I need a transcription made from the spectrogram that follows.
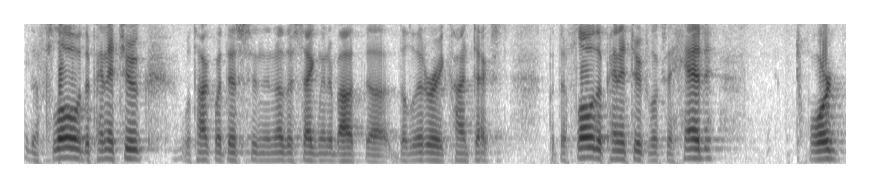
the flow of the Pentateuch, we'll talk about this in another segment about the, the literary context, but the flow of the Pentateuch looks ahead toward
